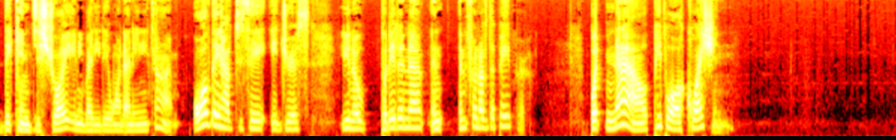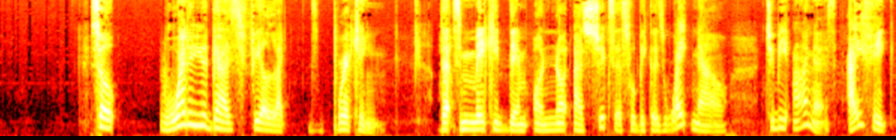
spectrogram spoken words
They can destroy anybody they want at any time. All they have to say is just, you know, put it in a, in, in front of the paper. But now people are questioning. So, what do you guys feel like breaking that's making them or not as successful? Because right now, to be honest, I think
